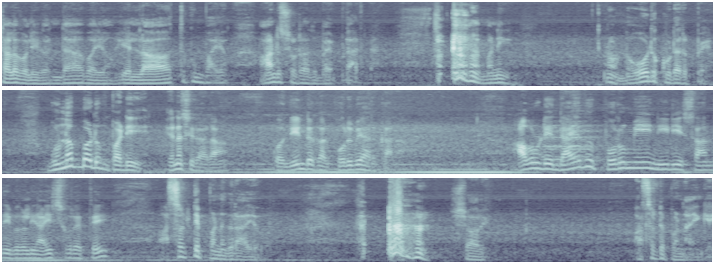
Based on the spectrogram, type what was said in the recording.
தலைவலி வந்தால் பயம். எல்லாத்துக்கும் பயம். ஆண்டு சொல்கிறாரு பயப்படாத. மணி நான் உன்னோடு கூட இருப்பேன். குணப்படும்படி என்ன செய்கிறாராம் கொஞ்சம் நீண்ட கால் பொறுமையாக இருக்காராம் அவருடைய தயவு பொறுமையை நீடிய சார்ந்த இவர்களின் ஐஸ்வர்யத்தை அசட்டை பண்ணுகிறாயோ? சாரி அசட்டை பண்ணாங்க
